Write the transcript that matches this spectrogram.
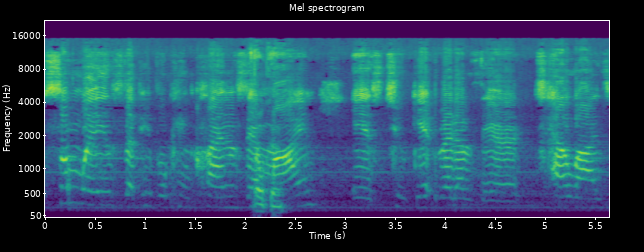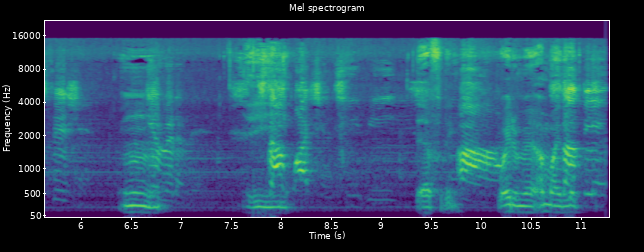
some ways that people can cleanse their Okay. mind is to get rid of their televised vision. Mm, Get rid of it. Stop watching TV. Definitely. Um, Wait a minute. I might stop look. being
